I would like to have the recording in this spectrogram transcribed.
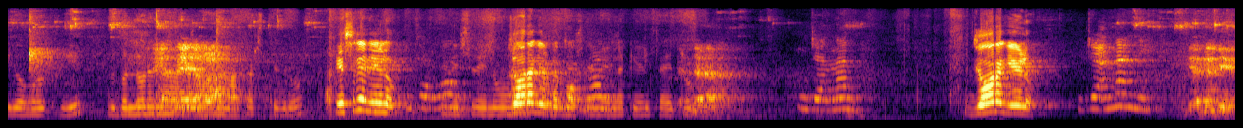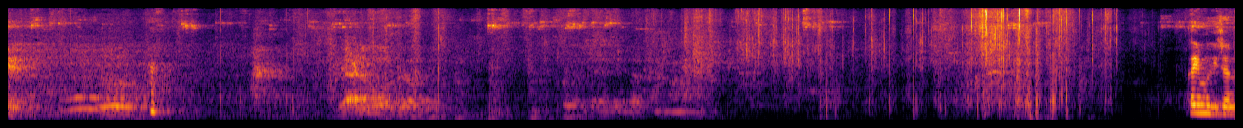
ಈಗ ಹೊರಟ್ವಿ. ಅಲ್ಲಿ ಬಂದವರೆಲ್ಲ ಮಾತಾಡಿಸ್ತಿದ್ರು. ಹೆಸ್ರೇನು ಹೇಳು? ನಿನ್ನ ಹೆಸರೇನು? ಜೋರಾಗಿ ಹೇಳ್ಬೇಕು. ಹೆಸರೇನು ಎಲ್ಲ ಕೇಳ್ತಾ ಇದ್ರು. ಜನನಿ. ಜೋರಾಗಿ ಹೇಳು. ಜನನಿ. ಜನನಿ. ಧ್ಯಾನ ಮಾಡಬೇಡ ಕೈ ಮುಗಿ ಜನ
